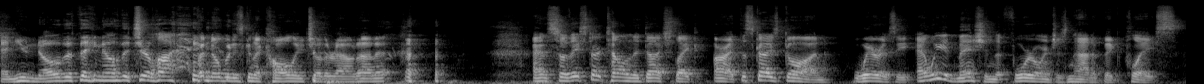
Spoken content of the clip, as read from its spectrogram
and you know that they know that you're lying. But nobody's gonna call each other out on it. And so they start telling the dutch like all right this guy's gone. Where is he? And we had mentioned that fort orange is not a big place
